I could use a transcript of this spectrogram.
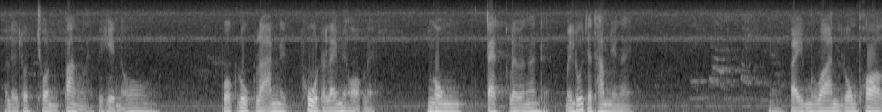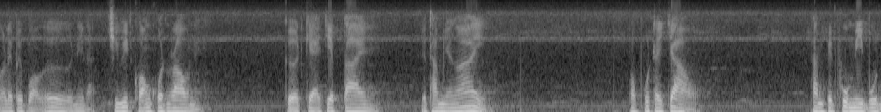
ก็เลยรถชนปั้งเลยไปเห็นโอ้พวกลูกหลานเนี่ยพูดอะไรไม่ออกเลย งงแตกเลยงั้นเถอะไม่รู้จะทำยังไง ไปเมื่อวานหลวงพ่อก็เลยไปบอกเออนี่แหละชีวิตของคนเราเนี่ย เกิดแก่เจ็บตายเนี่ยจะทำยังไงพระพุทธเจ้า ท่านเป็นผู้มีบุญ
